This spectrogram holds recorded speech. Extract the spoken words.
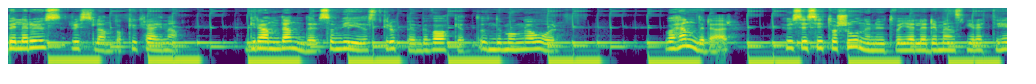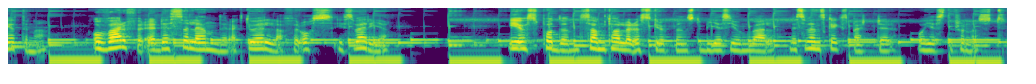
Belarus, Ryssland och Ukraina. Grannländer som vi i östgruppen bevakat under många år. Vad händer där? Hur ser situationen ut vad gäller de mänskliga rättigheterna? Och varför är dessa länder aktuella för oss i Sverige? I Östpodden samtalar Östgruppens Tobias Ljungvall med svenska experter och gäster från öst.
